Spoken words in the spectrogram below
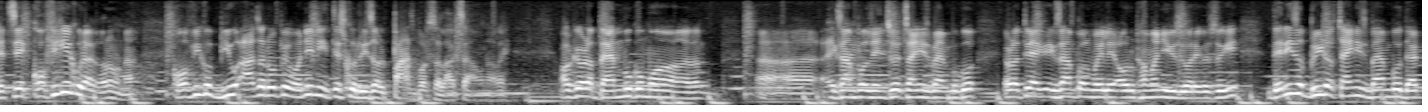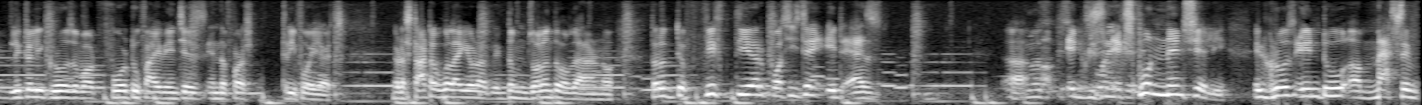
लेट्स चाहिँ कफीकै कुरा गरौँ न कफीको बिउ आज रोप्यो भने नि त्यसको रिजल्ट पाँच वर्ष लाग्छ आउनलाई अर्को एउटा ब्याम्बुको म इक्जाम्पल दिन्छु चाइनिज ब्याम्बुको एउटा त्यो इक्जाम्पल मैले अरू ठाउँमा नि युज गरेको छु कि there is a breed of Chinese bamboo that literally grows about four to five inches in the first three four years एउटा स्टार्टअपको लागि एउटा एकदम ज्वलन्त उदाहरण हो। तर त्यो फिफ्थ इयर पछि चाहिँ it as it exponentially it grows into a massive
